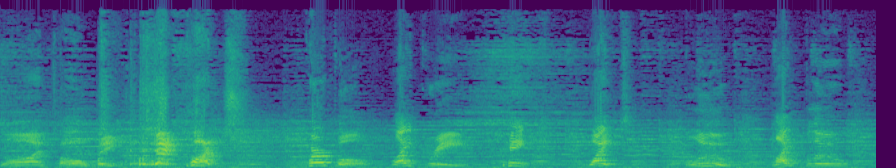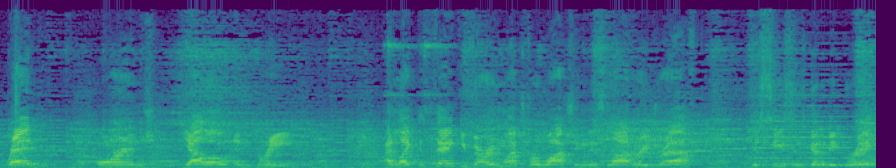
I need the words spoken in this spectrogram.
John told me. Dick Punch. Purple, light green, pink, white, blue, light blue, red, orange, yellow, and green. I'd like to thank you very much for watching this lottery draft. This season's going to be great.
